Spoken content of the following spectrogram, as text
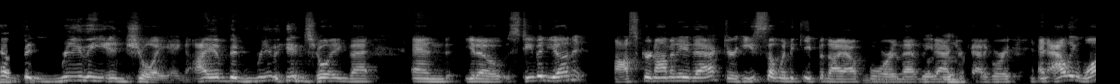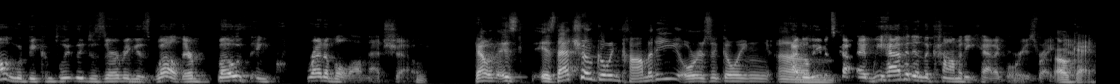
have been really enjoying. I have been really enjoying that. And you know, Steven Yeun Oscar nominated actor. He's someone to keep an eye out for in that lead actor category. And Ali Wong would be completely deserving as well. They're both incredible on that show. Now, is is that show going comedy or is it going? Um, I believe it's we have it in the comedy categories right now. okay.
